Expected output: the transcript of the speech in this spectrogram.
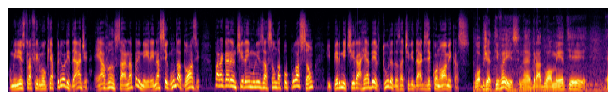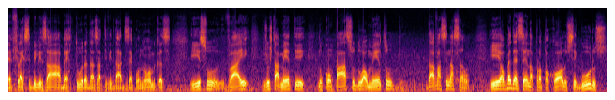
O ministro afirmou que a prioridade é avançar na primeira e na segunda dose para garantir a imunização da população e permitir a reabertura das atividades econômicas. O objetivo é esse, né? Gradualmente é, flexibilizar a abertura das atividades econômicas e isso vai justamente no compasso do aumento da vacinação. E obedecendo a protocolos seguros,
